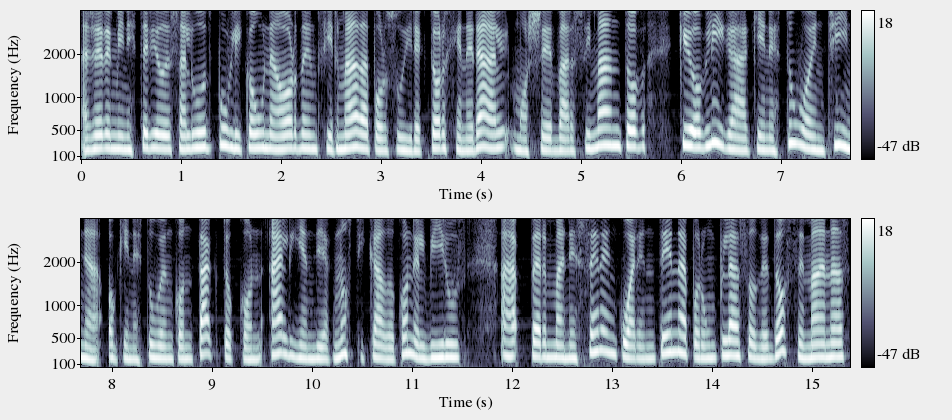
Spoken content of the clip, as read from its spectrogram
Ayer el Ministerio de Salud publicó una orden firmada por su director general, Moshe Barsimantov, que obliga a quien estuvo en China o quien estuvo en contacto con alguien diagnosticado con el virus a permanecer en cuarentena por un plazo de dos semanas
